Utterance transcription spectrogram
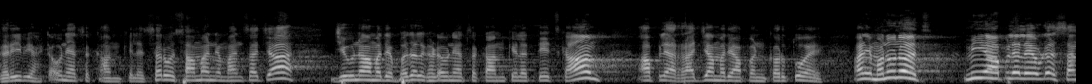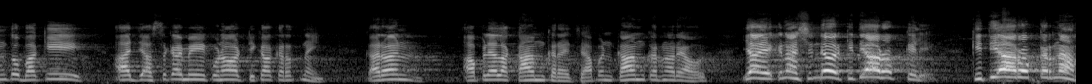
गरिबी हटवण्याचं काम केलं. सर्वसामान्य माणसाच्या जीवनामध्ये बदल घडवण्याचं काम केलं. तेच काम आपल्या राज्यामध्ये आपण करतोय. आणि म्हणूनच मी आपल्याला एवढंच सांगतो बाकी आज जास्त काय मी कुणावर टीका करत नाही. कारण आपल्याला काम करायचं आपण काम करणारे आहोत. या एकनाथ शिंदेवर किती आरोप केले? किती आरोप करणार?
